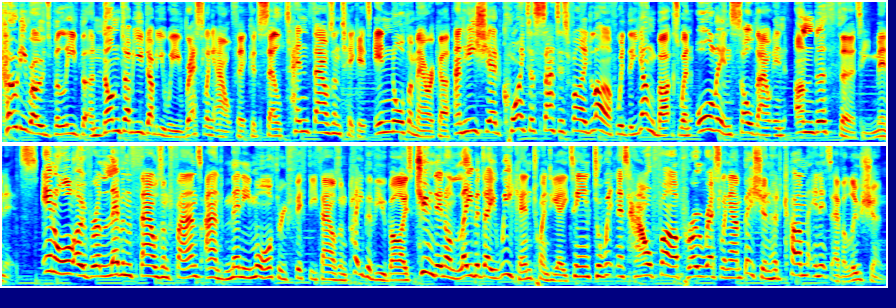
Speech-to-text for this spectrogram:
Cody Rhodes believed that a non WWE wrestling outfit could sell 10,000 tickets in North America, and he shared quite a satisfied laugh with the Young Bucks when All In sold out in under 30 minutes. In all, over 11,000 fans and many more through 50,000 pay per view buys tuned in on Labor Day weekend 2018 to witness how far pro wrestling ambition had come in its evolution.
